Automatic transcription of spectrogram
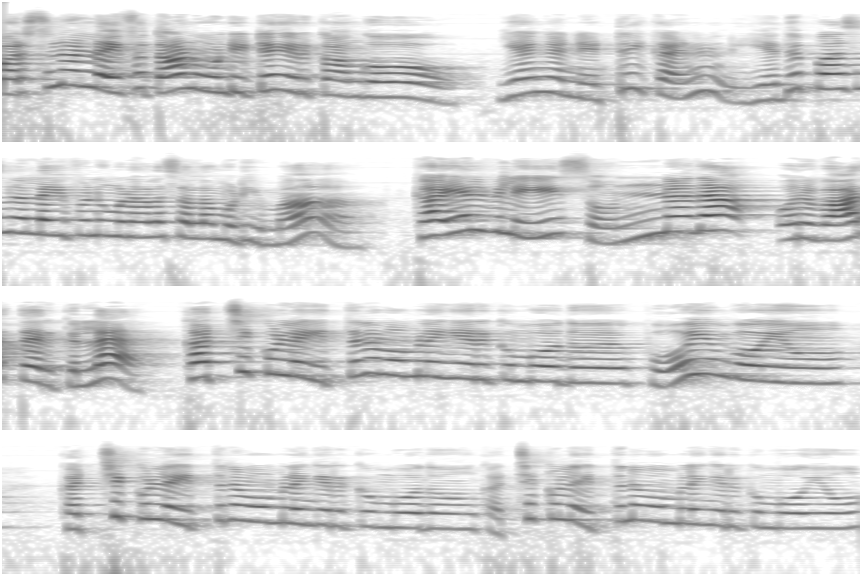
பர்சனல் லைஃப்பை தான் நோண்டிட்டே இருக்காங்கோ. எங்க நெற்றிக்கண் எது பர்சனல் லைஃப்னு உங்களால சொல்ல முடியுமா? கயல்விழி சொன்னதா ஒரு வார்த்தை இருக்குல்ல? கட்சிக்குள்ள இத்தனை பொம்பளைங்க இருக்கும்போது போயும் போயும் கட்சிக்குள்ள இத்தனை பொம்பளைங்க இருக்கும்போதும் கட்சிக்குள்ள இத்தனை பொம்பளைங்க இருக்கும் போயும்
